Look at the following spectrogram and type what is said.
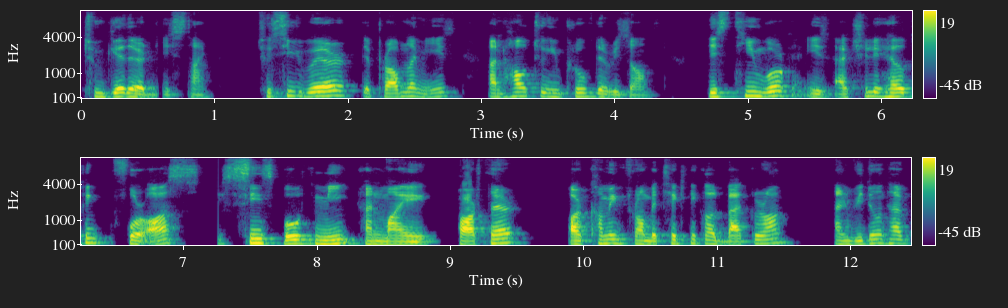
together this time to see where the problem is and how to improve the result. This teamwork is actually helping for us since both me and my partner are coming from a technical background and we don't have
